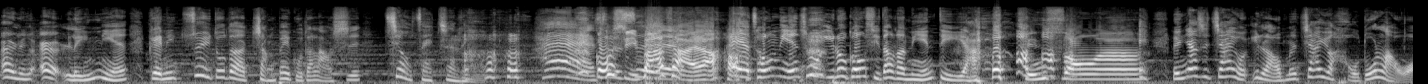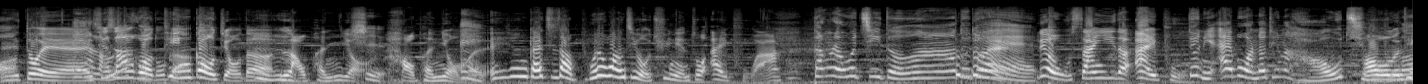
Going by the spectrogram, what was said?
二零二零年，给您最多的长辈股的老师就在这里。嗨，恭喜发财啊！哎呀，从年初一路恭喜到了年底呀，轻松啊！哎，人家是家有一老，我们家有好多老哦哎，哦。对，哎，其实如果听够久的老朋友、是好朋友们哎，应该知道，不会忘记我去年做爱普啊，当然会记得啊，对对不不对对？？六五三一的爱普，对你爱不完都听了好久哦我们听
